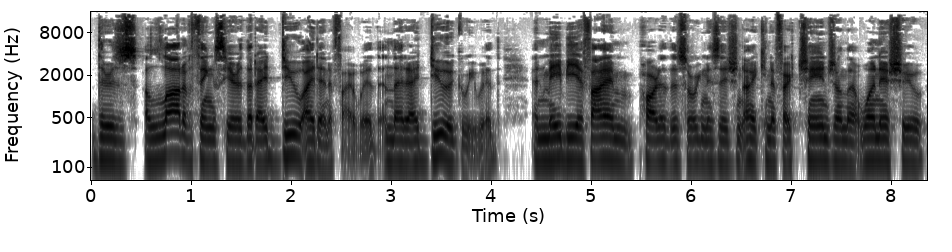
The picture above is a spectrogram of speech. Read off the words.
there's a lot of things here that I do identify with and that I do agree with. And maybe if I'm part of this organization, I can affect change on that one issue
